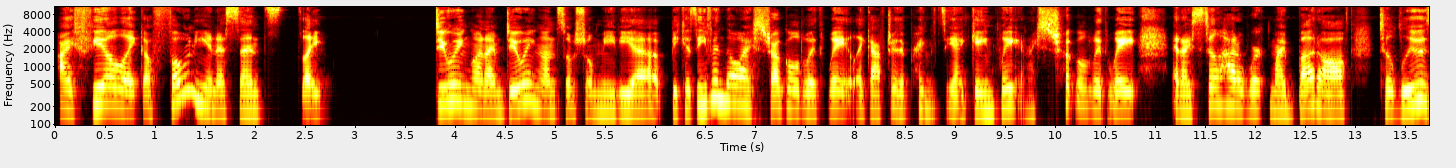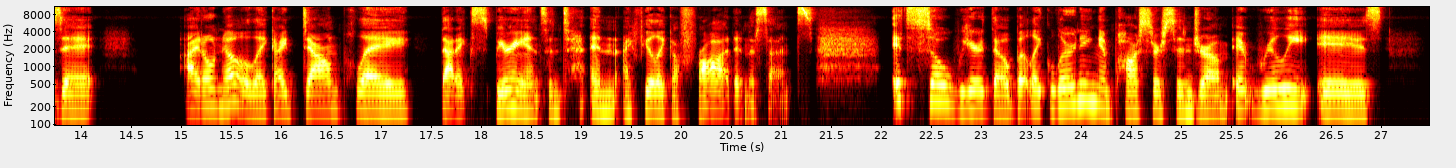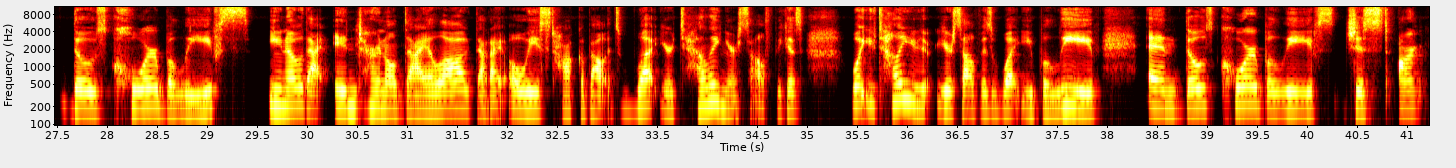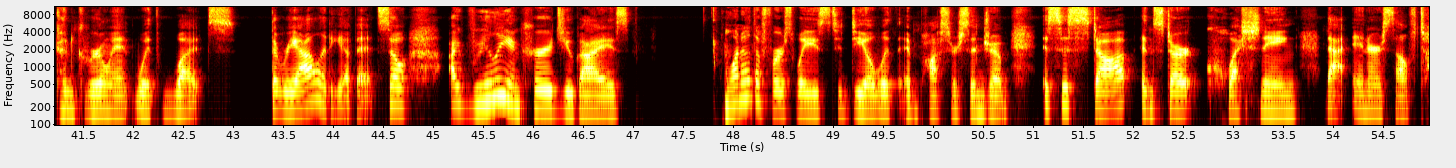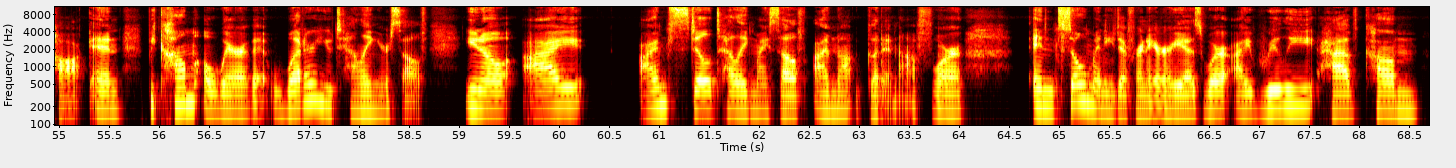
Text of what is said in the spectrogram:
I feel like a phony in a sense, like doing what I'm doing on social media because even though I struggled with weight, like after the pregnancy, I gained weight and I struggled with weight and I still had to work my butt off to lose it. I don't know, like I downplay that experience and t- and I feel like a fraud in a sense. It's so weird though, but like learning imposter syndrome, it really is those core beliefs you know, that internal dialogue that I always talk about. It's what you're telling yourself because what you tell you yourself is what you believe. And those core beliefs just aren't congruent with what's the reality of it. So I really encourage you guys one of the first ways to deal with imposter syndrome is to stop and start questioning that inner self talk and become aware of it. What are you telling yourself? You know, I I'm still telling myself I'm not good enough or in so many different areas where I really have come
